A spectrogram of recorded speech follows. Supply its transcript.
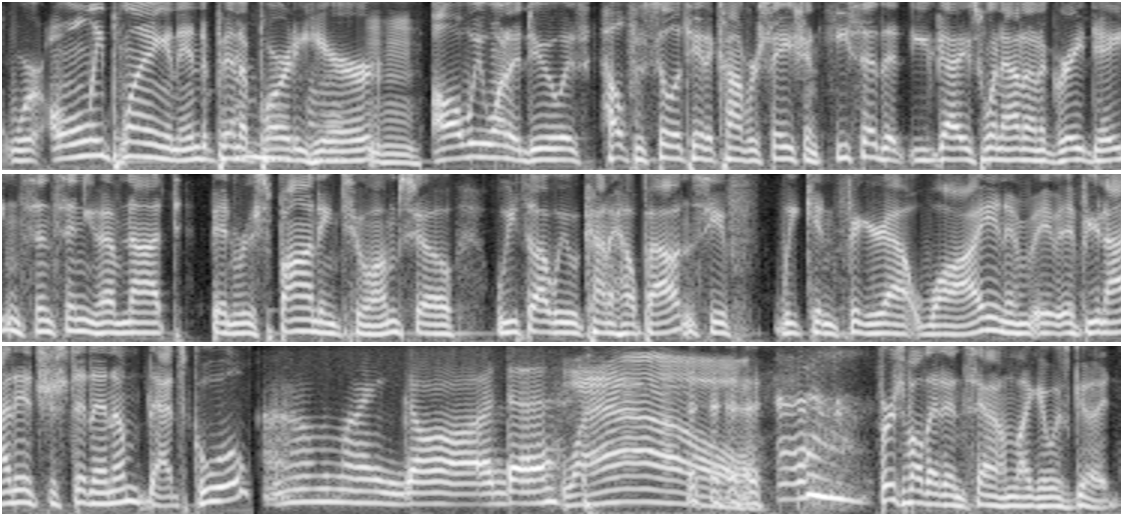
we're only playing an independent party here. All we want to do is help facilitate a conversation. He said that you guys went out on a great date, and since then you have not been responding to him. So we thought we would kind of help out and see if we can figure out why. And if, if you're not interested in him, that's cool. Oh my God. Wow. First of all, that didn't sound like it was good.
